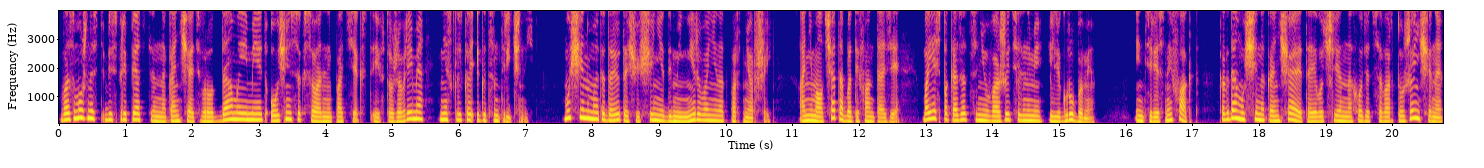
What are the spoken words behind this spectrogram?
Возможность беспрепятственно кончать в рот дамы имеет очень сексуальный подтекст и в то же время несколько эгоцентричный. Мужчинам это дает ощущение доминирования над партнершей. Они молчат об этой фантазии, боясь показаться неуважительными или грубыми. Интересный факт. Когда мужчина кончает, а его член находится во рту женщины,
